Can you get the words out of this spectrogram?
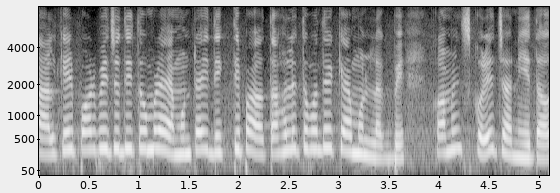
কালকের পর্বে যদি তোমরা এমনটাই দেখতে পাও, তাহলে তোমাদের কেমন লাগবে? কমেন্টস করে জানিয়ে দাও।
